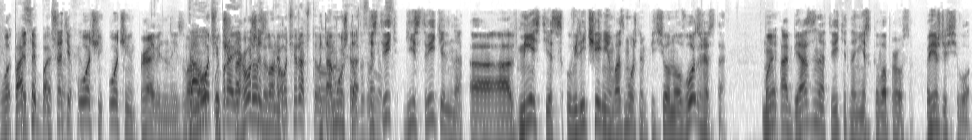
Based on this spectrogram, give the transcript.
Вот Спасибо это, большое, кстати, очень-очень правильный звонок, Да, очень правильно. Я хороший тоже звонок. очень рад, что потому что действи- действительно э, вместе с увеличением возможным пенсионного возраста мы обязаны ответить на несколько вопросов. Прежде всего,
